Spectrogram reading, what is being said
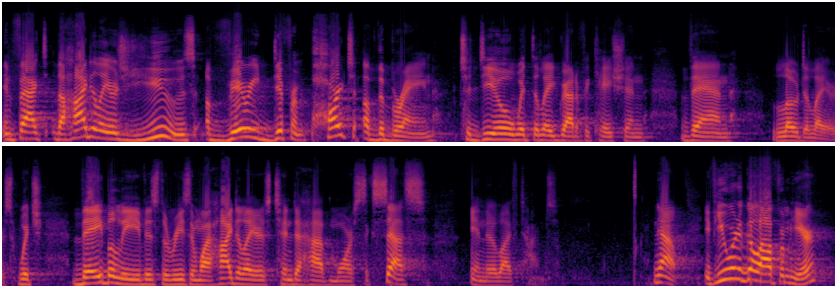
In fact, the high delayers use a very different part of the brain to deal with delayed gratification than low delayers, which they believe is the reason why high delayers tend to have more success in their lifetimes. Now, if you were to go out from here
